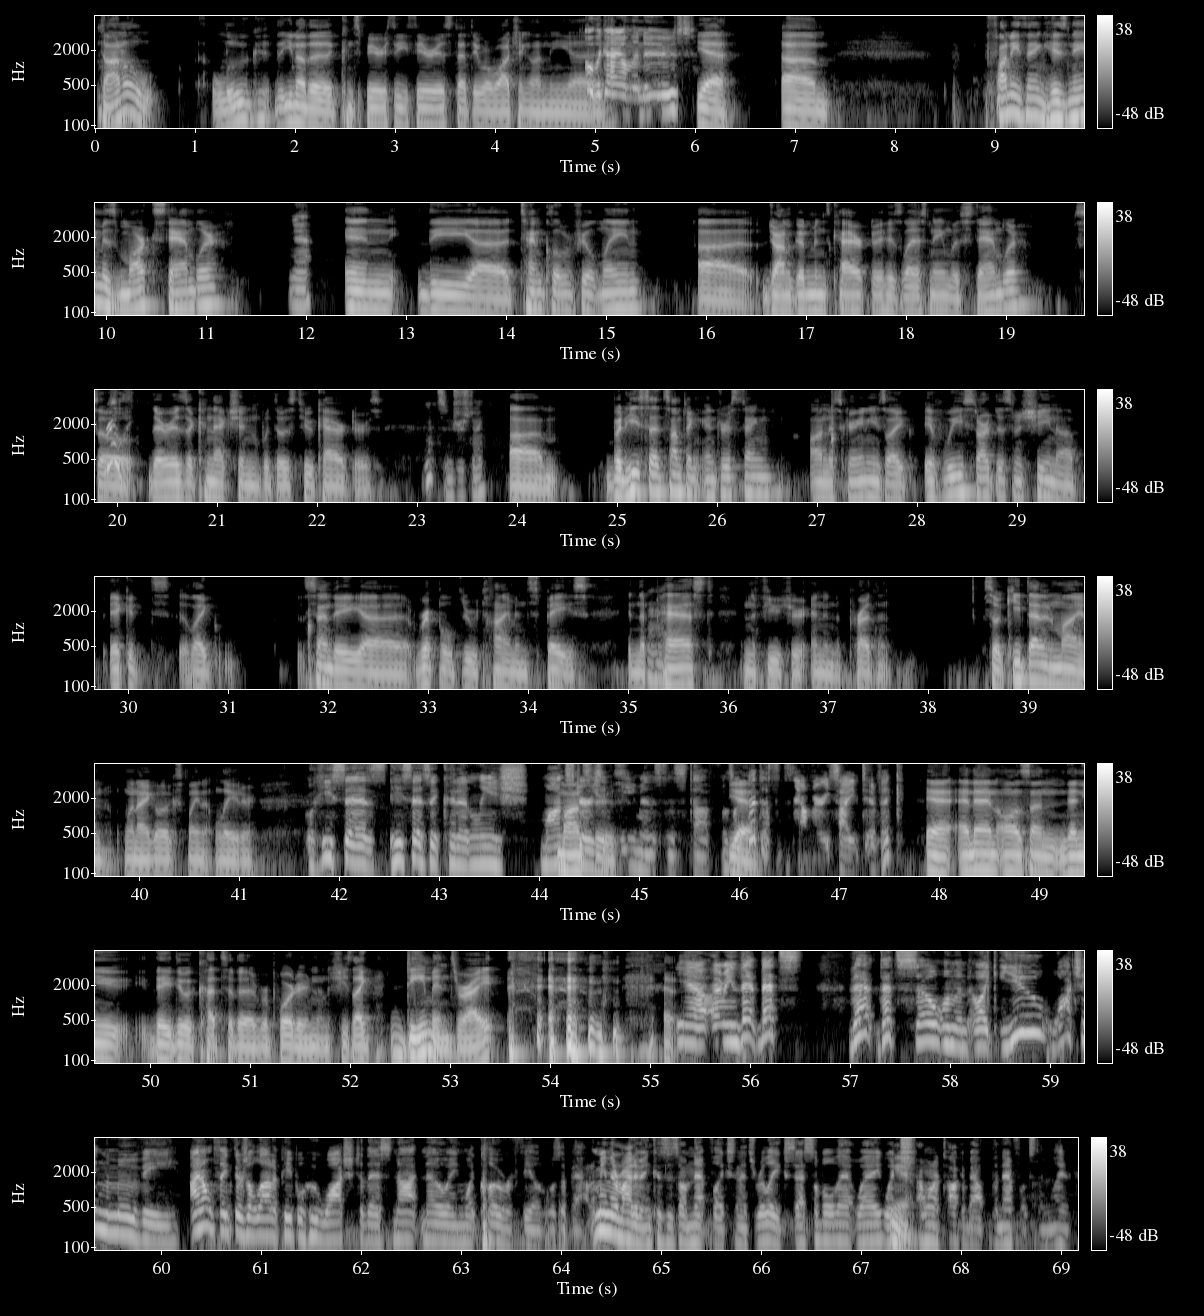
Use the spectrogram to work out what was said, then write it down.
Donal Logue, you know the conspiracy theorist that they were watching on the uh, oh, the guy on the news. yeah. Um, funny thing, his name is Mark Stambler. Yeah. In the uh, Ten Cloverfield Lane, uh, John Goodman's character, his last name was Stambler. So Really? there is a connection with those two characters. That's interesting. Um, but he said something interesting on the screen. He's like, if we start this machine up, it could like send a uh, ripple through time and space in the Mhm. past, in the future, and in the present. So keep that in mind when I go explain it later. Well, he says he says it could unleash monsters, Monsters. and demons and stuff. I was Yeah. like, that doesn't sound very scientific. Yeah, and then all of a sudden, then you they do a cut to the reporter, and she's like, "Demons, right?" Yeah, I mean that that's that that's so on the like you watching the movie. I don't think there's a lot of people who watched this not knowing what Cloverfield was about. I mean, there might have been because it's on Netflix and it's really accessible that way. Which Yeah. I want to talk about the Netflix thing later.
